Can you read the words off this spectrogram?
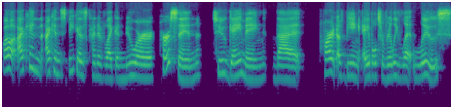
well, I can I can speak as kind of like a newer person to gaming that part of being able to really let loose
